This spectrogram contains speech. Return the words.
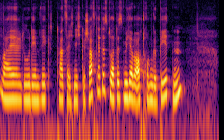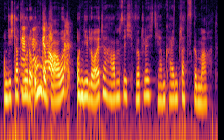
weil du den Weg tatsächlich nicht geschafft hättest. Du hattest mich aber auch darum gebeten. Und die Stadt wurde mhm, umgebaut genau. und die Leute haben sich wirklich, die haben keinen Platz gemacht.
